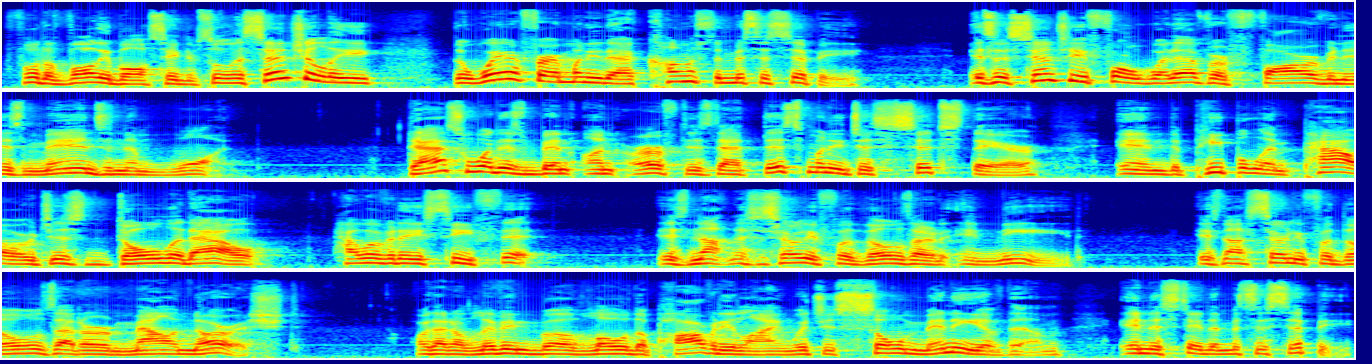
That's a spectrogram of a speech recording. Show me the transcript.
for the volleyball stadium. So essentially, the welfare money that comes to Mississippi is essentially for whatever Favre and his mans in them want. That's what has been unearthed is that this money just sits there and the people in power just dole it out however they see fit. It's not necessarily for those that are in need. It's not necessarily for those that are malnourished or that are living below the poverty line, which is so many of them in the state of Mississippi.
